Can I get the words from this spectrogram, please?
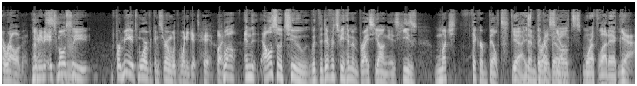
irrelevant. I mean, it's mostly, for me, it's more of a concern with when he gets hit. But well and also too with the difference between him and bryce young is he's much thicker built yeah, he's than thicker bryce young built, more athletic. Yeah.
